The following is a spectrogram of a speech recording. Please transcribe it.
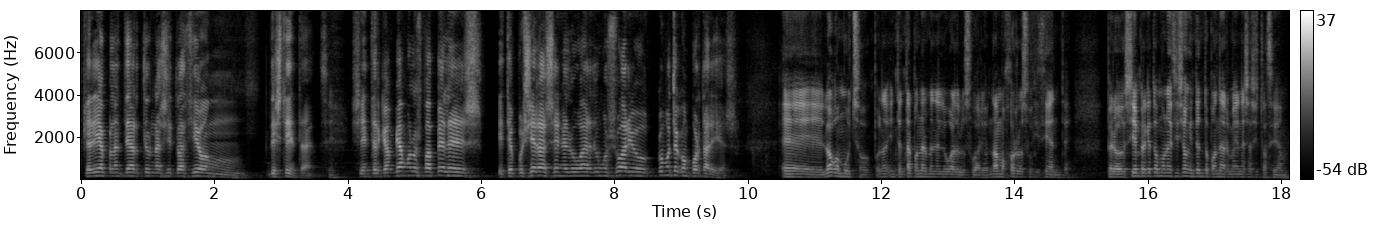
quería plantearte una situación distinta. Sí. Si intercambiamos los papeles y te pusieras en el lugar de un usuario, ¿cómo te comportarías? Eh, lo hago mucho, intentar ponerme en el lugar del usuario, no a lo mejor lo suficiente pero siempre que tomo una decisión intento ponerme en esa situación.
